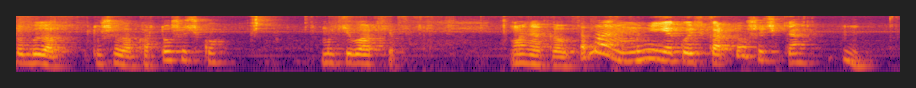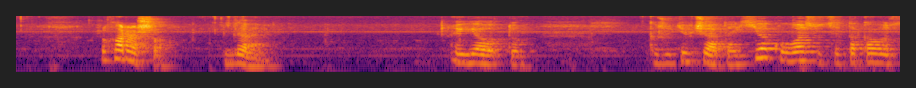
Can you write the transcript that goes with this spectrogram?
Робила, тушила картошечку в мультиварці. Вона та мам, мені якоїсь картошечки. Що хорошо, да. І я ото кажу, дівчата, як у вас оце така ось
